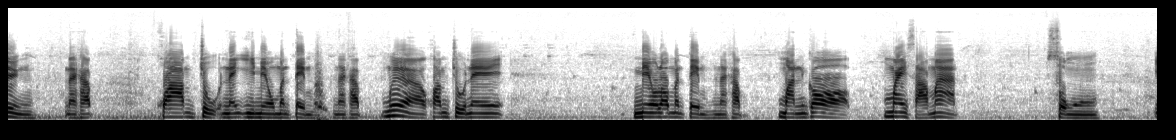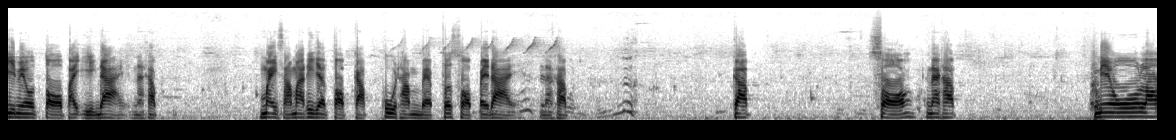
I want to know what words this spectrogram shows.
1นะครับความจุในอีเมลมันเต็มนะครับ เมื่อความจุในเมลเรามันเต็มนะครับ มันก็ไม่สามารถส่งอีเมลต่อไปอีกได้นะครับ ไม่สามารถที่จะตอบกลับผู้ทำแบบทดสอบไปได้นะครับ กับ2นะครับเมลเรา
